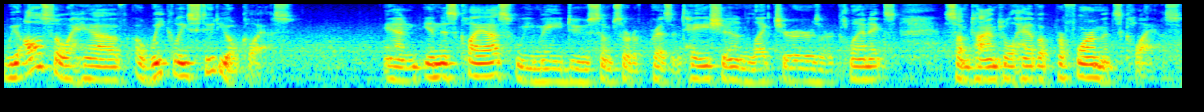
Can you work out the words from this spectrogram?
We also have a weekly studio class. And in this class, we may do some sort of presentation, lectures, or clinics. Sometimes we'll have a performance class.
